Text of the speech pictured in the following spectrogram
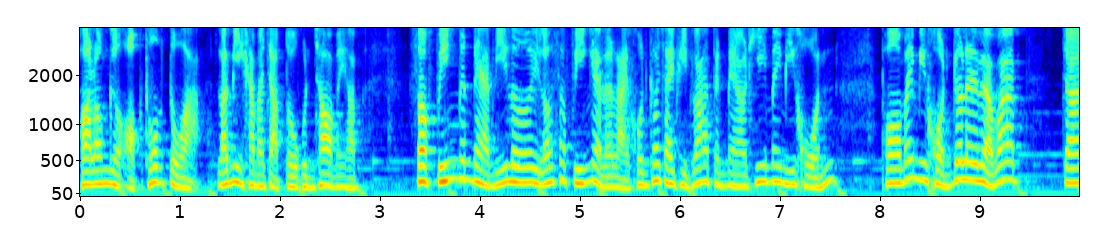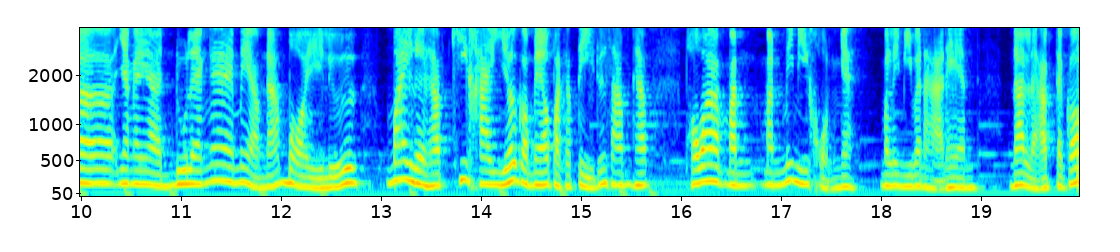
พอเราเหงื่อออกท่วมตัว แล้วมีใครมาจับตัวคุณชอบไหมครับสฟิงค์เป็นแบบนี้เลย แล้วสฟิงค์เนี่ยหลายๆ คนเข้าใจผิดว่าเป็นแมวที่ไม่มีขน พอไม่มีขนก็เลยแบบว่า จะยังไงอะดูแลง่ายไม่อาบน้ำบ่อยหรือไม่เลยครับขี้ใครเยอะกว่าแมวปกติด้วยซ้ำครับ เพราะว่ามันมันไม่มีขนไงมันเลยมีปัญหาแทนนั่นแหละครับ แต่ก็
